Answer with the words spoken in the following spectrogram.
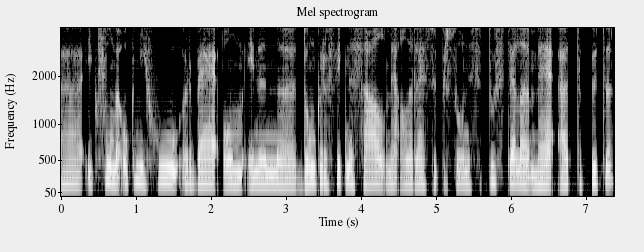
Uh, ik voel me ook niet goed erbij om in een uh, donkere fitnesszaal met allerlei supersonische toestellen mij uit te putten.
